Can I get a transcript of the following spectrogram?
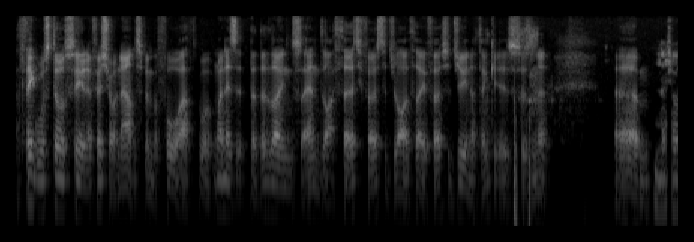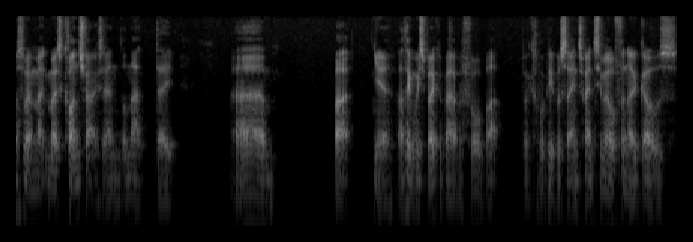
I think we'll still see an official announcement before. When is it that the loans end? Like thirty first of July, thirty first of June, I think it is, isn't it? Um, sure. That's when mo- most contracts end on that date. Um, but yeah, I think we spoke about it before. But a couple of people saying twenty mil for no goals.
